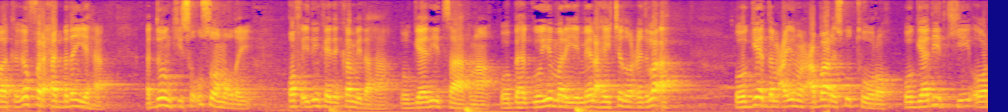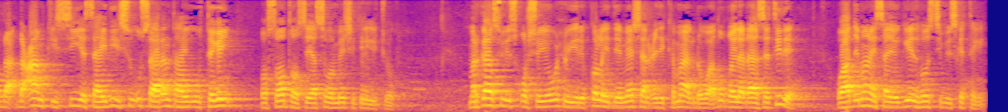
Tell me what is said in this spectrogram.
waa kaga farxad badan yahaa addoonkiisa u soo noqday qof idinka idinka mid ahaa oo gaadiid saarnaa oo bahgooyo marayay meel hayjadoo cidlo ah oo geed damcay inuu cabbaar isku tuuro oo gaadiidkii oo dhacaamkiisii iyo sahaydihiisii u saaran tahay uu tegey oo soo toosay asagoo meeshii keligii jooga markaasuu isqorsheeyo wuxuu yidhi kollay dee meeshaan cidi kama agdhow aad u qayla dhaansatide waad dhimanaysaayoo geed hoostiibuu iska tegey.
